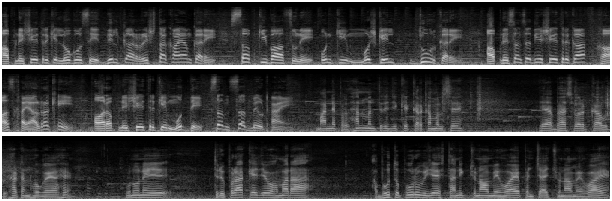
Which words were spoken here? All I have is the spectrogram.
अपने क्षेत्र के लोगों से दिल का रिश्ता कायम करें। सबकी बात सुने, उनकी मुश्किल दूर करें। अपने संसदीय क्षेत्र का खास ख्याल रखें और अपने क्षेत्र के मुद्दे संसद में उठाएँ। माननीय प्रधानमंत्री जी के कर कमल से यह अभ्यास वर्ग का उद्घाटन हो गया है। उन्होंने त्रिपुरा के जो हमारा अभूतपूर्व विजय स्थानिक चुनाव में हुआ है, पंचायत चुनाव में हुआ है।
